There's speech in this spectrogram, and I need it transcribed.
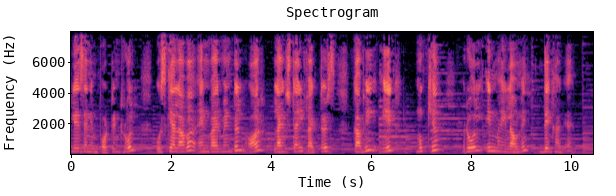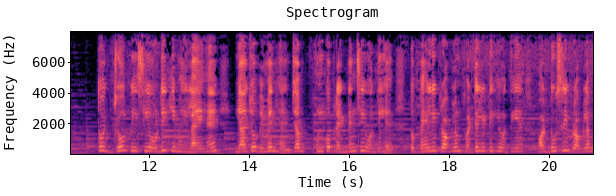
plays an important role उसके अलावा एनवायरमेंटल और लाइफस्टाइल फैक्टर्स का भी एक मुख्य रोल इन महिलाओं में देखा गया है। तो जो पीसीओडी की महिलाएँ हैं या जो विमेन हैं, जब उनको प्रेगनेंसी होती है तो पहली प्रॉब्लम फर्टिलिटी की होती है और दूसरी प्रॉब्लम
